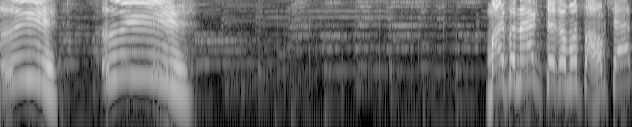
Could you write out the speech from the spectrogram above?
เอ้ยเอ้ยไม้สแน็คเจอกันมาสาวแชท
